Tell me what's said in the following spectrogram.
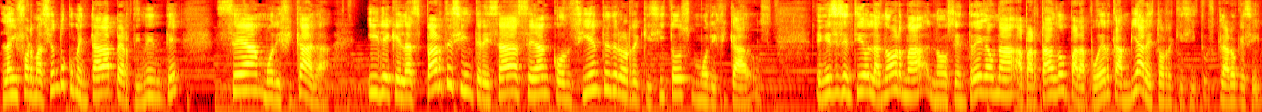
la información documentada pertinente sea modificada y de que las partes interesadas sean conscientes de los requisitos modificados. En ese sentido, la norma nos entrega un apartado para poder cambiar estos requisitos, claro que sí.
